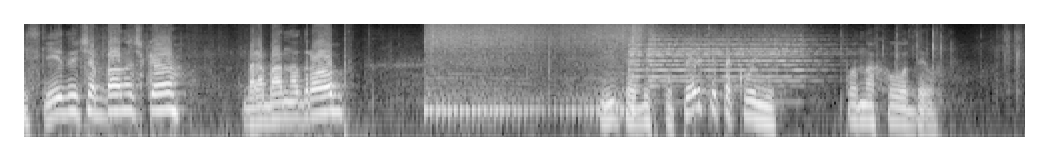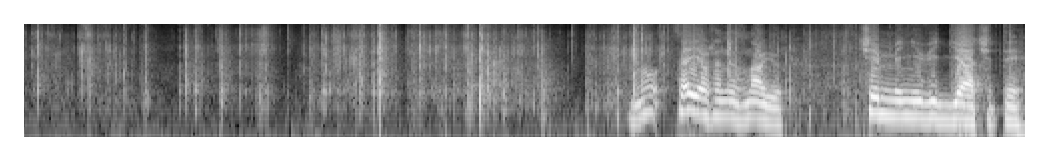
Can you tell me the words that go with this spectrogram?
І слідуюча баночка. Барабан на дроб. Дивіться, десь пупирки такої понаходив. Ну, це я вже не знаю, чим мені віддячити.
